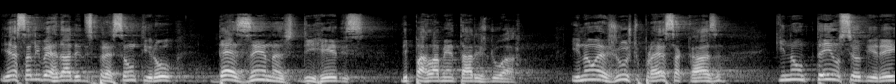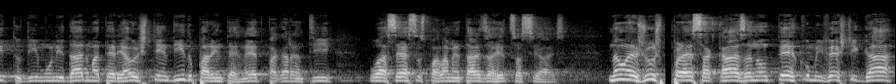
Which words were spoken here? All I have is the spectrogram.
E essa liberdade de expressão tirou dezenas de redes de parlamentares do ar. E não é justo para essa casa que não tem o seu direito de imunidade material estendido para a internet para garantir o acesso dos parlamentares às redes sociais. Não é justo para essa casa não ter como investigar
